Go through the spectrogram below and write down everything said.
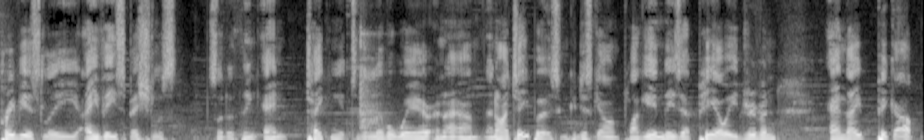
previously AV specialist sort of thing and taking it to the level where an, um, an IT person can just go and plug in. These are PoE driven and they pick up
